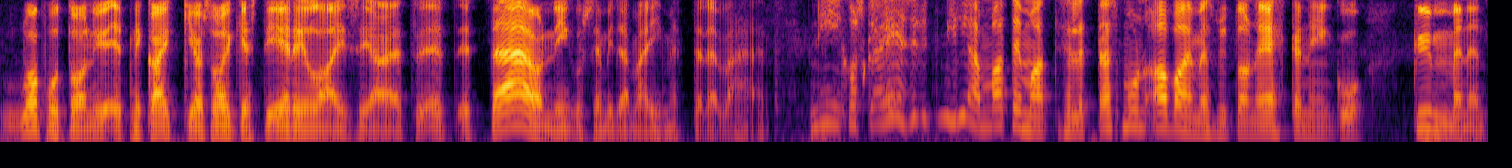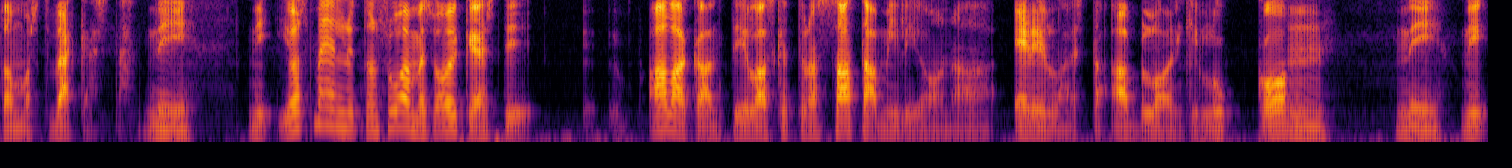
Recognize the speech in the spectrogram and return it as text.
loputon, että ne kaikki olisi oikeasti erilaisia. Et, et, et tämä on niin kuin se, mitä mä ihmettelen vähän. Et. Niin, koska ei se nyt millään matemaattiselle, tässä mun avaimessa nyt on ehkä niin kuin kymmenen tuommoista väkästä. Niin, Niin jos meillä nyt on Suomessa oikeasti alakanttiin laskettuna 100 miljoonaa erilaista abloinkin lukkoa, mm. niin, niin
